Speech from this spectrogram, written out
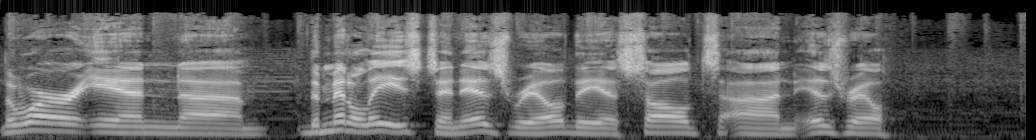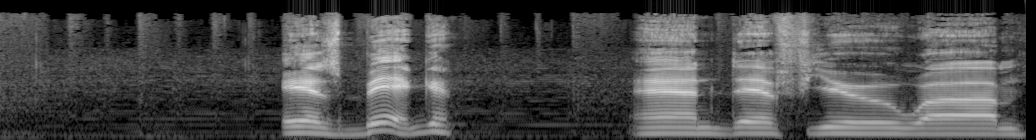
the war in uh, the Middle East and Israel, the assault on Israel is big, and if you um,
